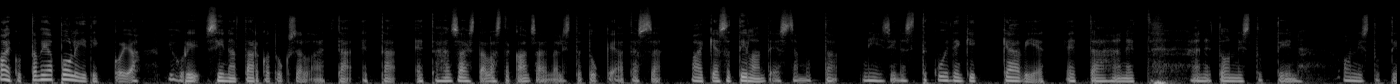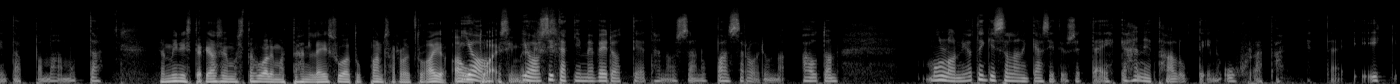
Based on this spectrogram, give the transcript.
vaikuttavia poliitikkoja juuri siinä tarkoituksella, että, että, että hän saisi tällaista kansainvälistä tukea tässä vaikeassa tilanteessa, mutta niin siinä sitten kuitenkin kävi, että hänet, hänet onnistuttiin, onnistuttiin tappamaan, mutta ja ministeriasemasta huolimatta hänelle ei suotu panssaroitua autoa joo, esimerkiksi. Joo, sitäkin me vedottiin, että hän olisi saanut panssaroidun auton. Mulla on jotenkin sellainen käsitys, että ehkä hänet haluttiin uhrata että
